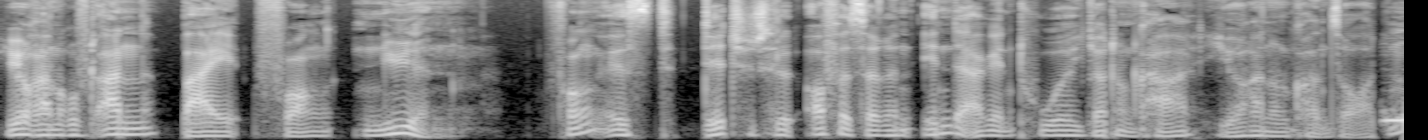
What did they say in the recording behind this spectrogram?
Jöran ruft an bei Fong Nguyen. Fong ist Digital Officerin in der Agentur J&K Jöran und Konsorten.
